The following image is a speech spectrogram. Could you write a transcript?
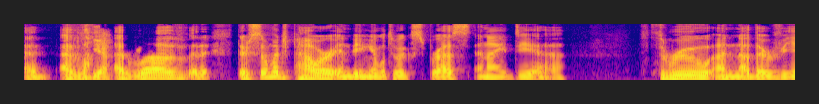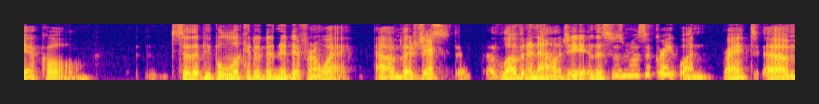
I, I love. Yeah. I love. There's so much power in being able to express an idea through another vehicle, so that people look at it in a different way. Um, there's just yeah. I love an analogy, and this was, was a great one, right? Um.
